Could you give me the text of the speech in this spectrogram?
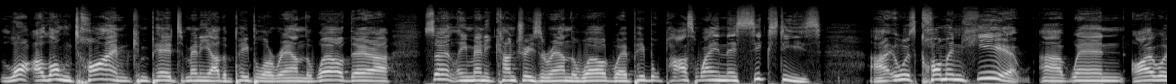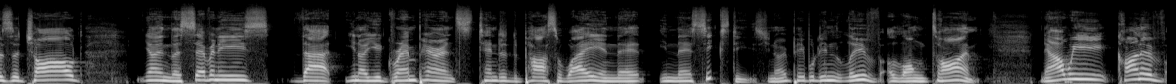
a long time compared to many other people around the world. There are certainly many countries around the world where people pass away in their 60s. Uh, it was common here uh, when I was a child, you know, in the 70s, that you know your grandparents tended to pass away in their in their 60s. You know, people didn't live a long time. Now we kind of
